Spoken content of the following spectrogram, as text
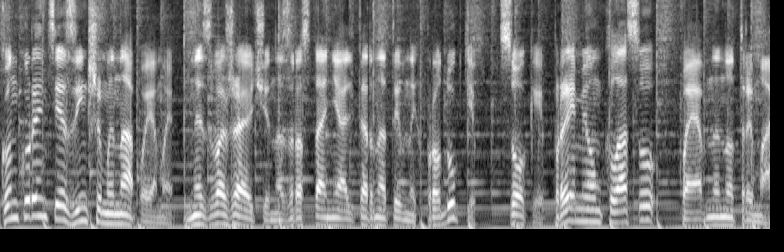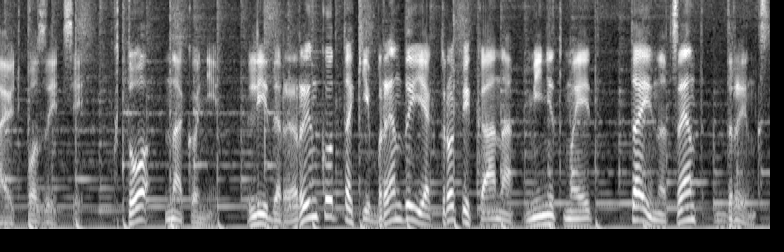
Конкуренція з іншими напоями, незважаючи на зростання альтернативних продуктів, соки преміум класу впевнено тримають позиції. Хто на коні? Лідери ринку такі бренди, як Minute Maid та Innocent Drinks.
